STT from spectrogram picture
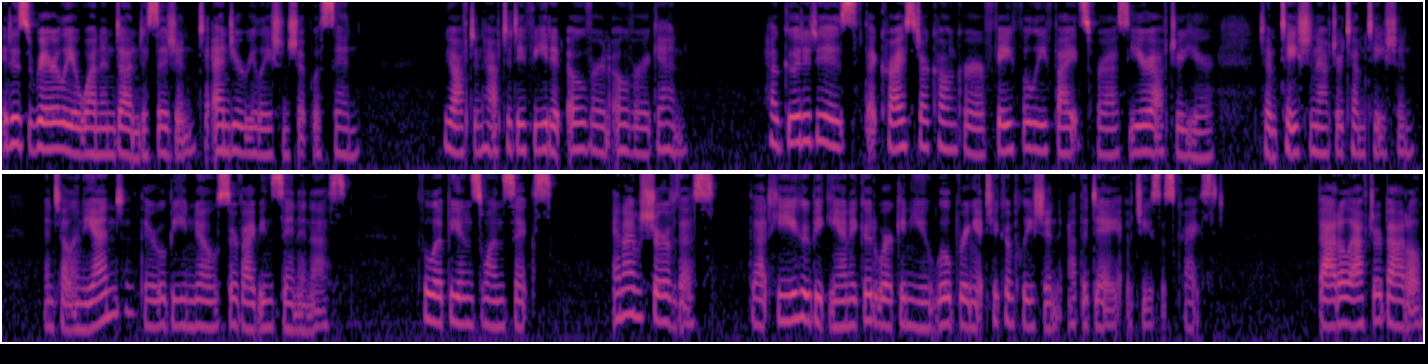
It is rarely a one and done decision to end your relationship with sin. We often have to defeat it over and over again. How good it is that Christ our conqueror faithfully fights for us year after year, temptation after temptation, until in the end there will be no surviving sin in us. Philippians 1 6. And I'm sure of this, that he who began a good work in you will bring it to completion at the day of Jesus Christ. Battle after battle,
